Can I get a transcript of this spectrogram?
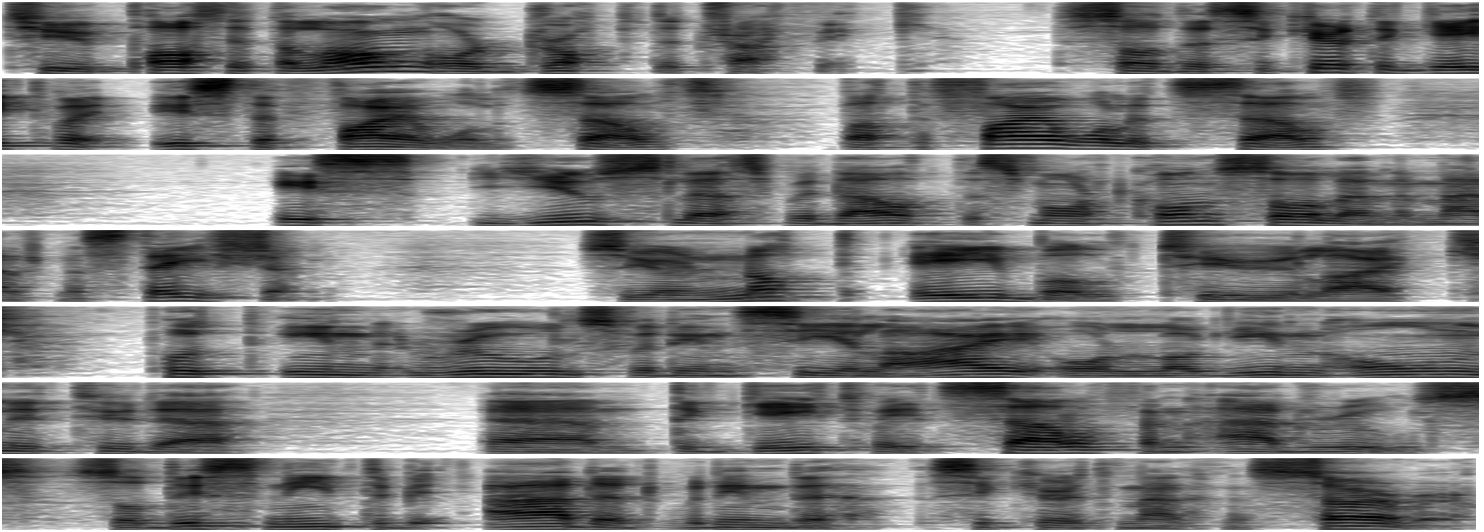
to pass it along or drop the traffic. So the security gateway is the firewall itself, but the firewall itself is useless without the smart console and the management station. So you're not able to like put in rules within CLI or log in only to the um, the gateway itself and add rules. So this need to be added within the security management server.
